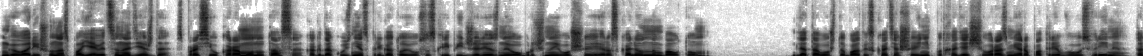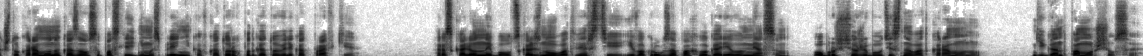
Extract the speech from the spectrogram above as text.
«Говоришь, у нас появится надежда?» — спросил Карамон у Таса, когда кузнец приготовился скрепить железный обруч на его шее раскаленным болтом. Для того, чтобы отыскать ошейник подходящего размера, потребовалось время, так что Карамон оказался последним из пленников, которых подготовили к отправке. Раскаленный болт скользнул в отверстие, и вокруг запахло горелым мясом. Обруч все же был тесноват Карамону. Гигант поморщился.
